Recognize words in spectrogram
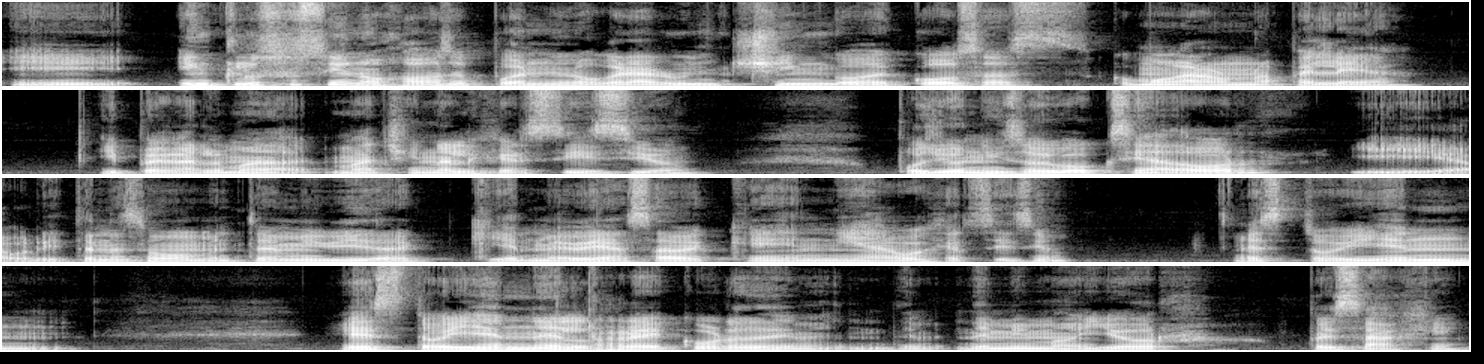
Y incluso si enojados se pueden lograr un chingo de cosas, como ganar una pelea y pegarle machina al ejercicio. Pues yo ni soy boxeador y ahorita en este momento de mi vida, quien me vea sabe que ni hago ejercicio. Estoy en, estoy en el récord de, mi mayor pesaje.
